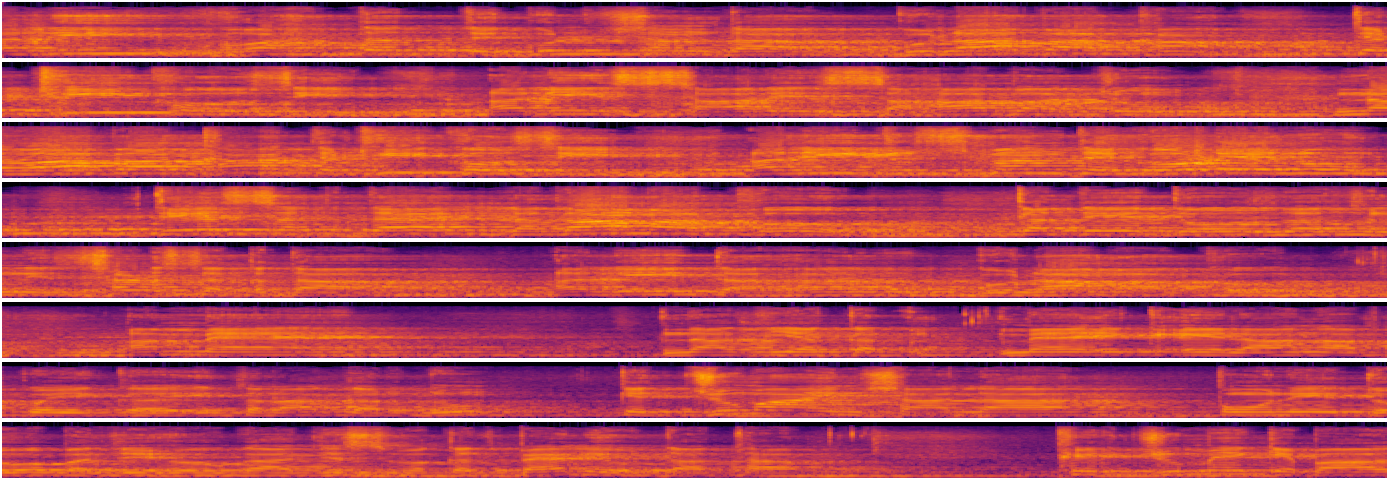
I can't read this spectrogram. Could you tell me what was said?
علی وحدت تے گلشن دا گلابا کھاں تے ٹھیک ہو سی۔ علی سارے صحابہ چوں نوابا کھاں تے ٹھیک ہو سی۔ علی دشمن تے گوڑے نو دے سکتا ہے، لگام آکھو۔ کدے دوزخ نہیں سڑ سکتا علی دہر غلام آکھو۔ اب میں نادیہ کر میں ایک اعلان آپ کو ایک اطلاع کر دوں کہ جمعہ انشاءاللہ پونے دو بجے ہوگا، جس وقت پہلے ہوتا تھا۔ پھر جمعے کے بعد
